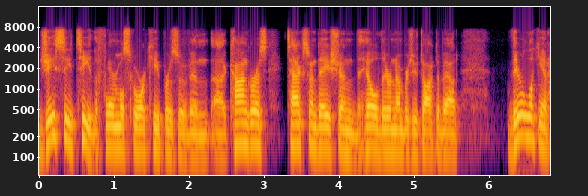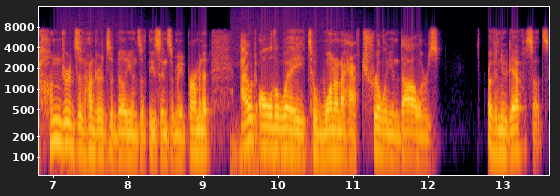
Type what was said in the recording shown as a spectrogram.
JCT, the formal scorekeepers within uh, Congress, Tax Foundation, the Hill, their numbers you talked about, they're looking at hundreds and hundreds of billions if these things are made permanent, out all the way to one and a half trillion dollars of new deficits.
